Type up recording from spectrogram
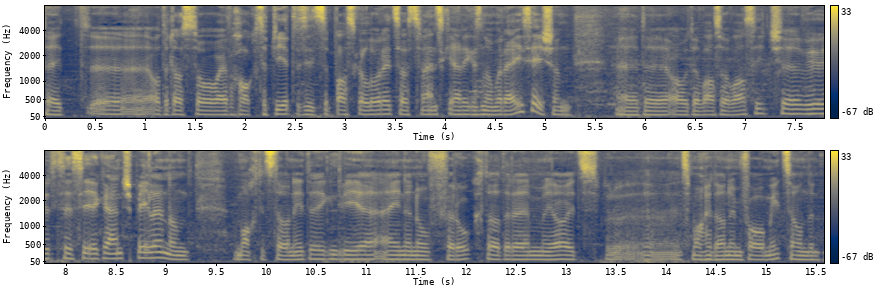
sagt, äh, oder das so einfach akzeptiert, dass jetzt der Pascal Lorenz als 20-jähriges Nummer 1 ist und äh, der, auch der Vaso Vasic äh, würde sehr gerne spielen und macht jetzt da nicht irgendwie einen auf verrückt oder ähm, ja, jetzt, äh, jetzt mache ich da nicht mehr voll mit, sondern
